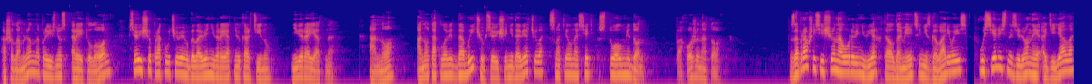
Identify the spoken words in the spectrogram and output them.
ошеломленно произнес Рейтулон, все еще прокручивая в голове невероятную картину. Невероятно. Оно, оно так ловит добычу, все еще недоверчиво смотрел на сеть Стуол Медон. Похоже на то. Забравшись еще на уровень вверх, талдомейцы, не сговариваясь, уселись на зеленые одеяла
